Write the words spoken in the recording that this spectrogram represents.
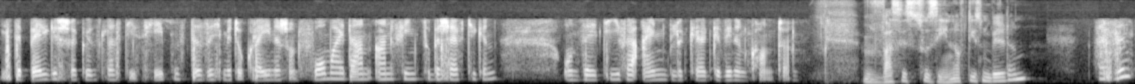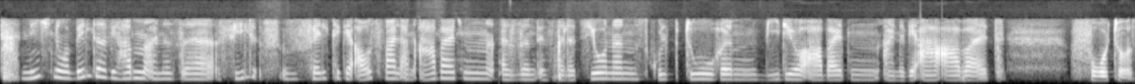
ist der belgische Künstler Steve Hepens, der sich mit Ukraine schon vor Maidan anfing zu beschäftigen und sehr tiefe Einblicke gewinnen konnte. Was ist zu sehen auf diesen Bildern? Es sind nicht nur Bilder, wir haben eine sehr vielfältige Auswahl an Arbeiten. Es sind Installationen, Skulpturen, Videoarbeiten, eine VR-Arbeit, Fotos.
